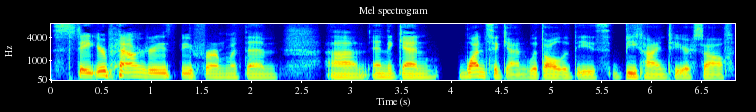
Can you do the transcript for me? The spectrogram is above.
State your boundaries, be firm with them. Um, and again, once again, with all of these, be kind to yourself.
